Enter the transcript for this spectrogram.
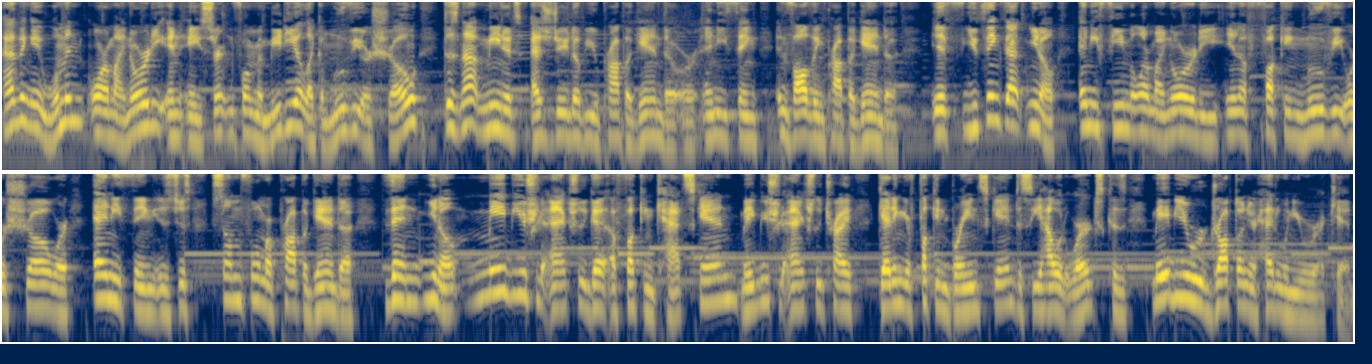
having a woman or a minority in a certain form of media, like a movie or show, does not mean it's SJW propaganda or anything involving propaganda. If you think that, you know, any female or minority in a fucking movie or show or anything is just some form of propaganda, then, you know, maybe you should actually get a fucking CAT scan. Maybe you should actually try getting your fucking brain scanned to see how it works, because maybe you were dropped on your head when you were a kid.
